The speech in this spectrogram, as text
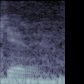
que el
